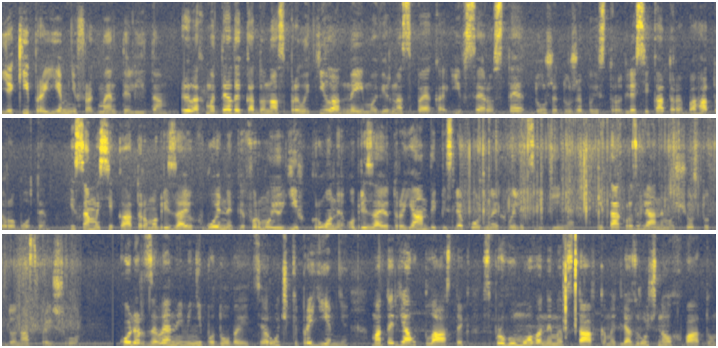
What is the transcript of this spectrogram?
Які приємні фрагменти літа. В крилах метелика до нас прилетіла неймовірна спека, і все росте дуже-дуже швидко. Для сікатора багато роботи. І саме сікатором обрізаю хвойники, формую їх крони, обрізаю троянди після кожної хвилі цвітіння. І так розглянемо, що ж тут до нас прийшло. Кольор зелений мені подобається, ручки приємні, матеріал пластик з прогумованими вставками для зручного хвату.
